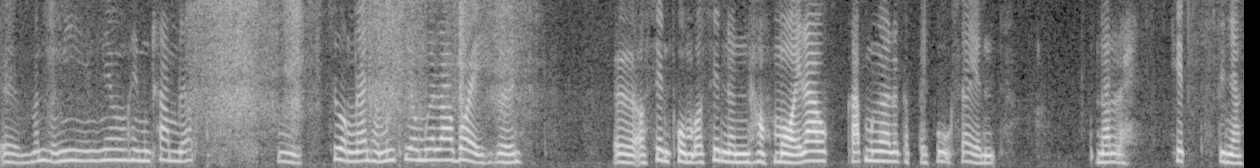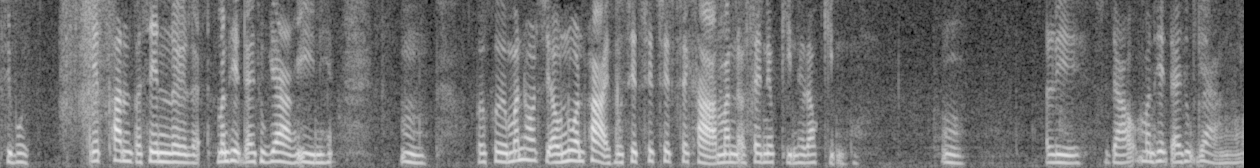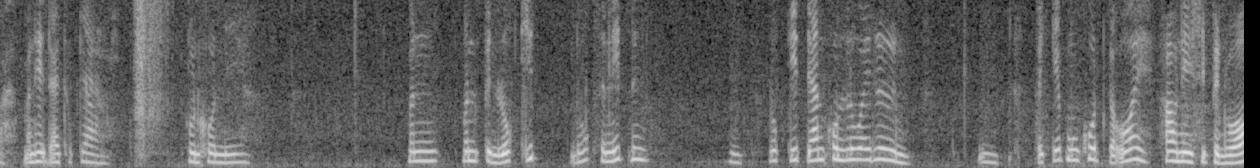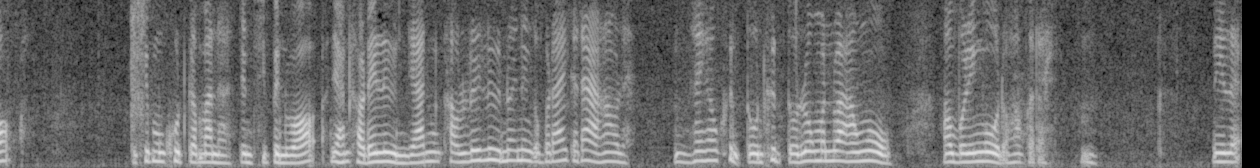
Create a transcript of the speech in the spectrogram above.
เออ มันบ่มีเนี่วให้มึงทำแล้วอืมช่วงนั้นถ้ามึงเที่ยวเมื่อเล่าบ่อยเกินเออเอาเส้นผมเอาเส้นนั้นหมอยเล่ากับเมื่อแล้วก็ไปปลูกใส่ นั่นแหละเฮ็ดเป็นอย่างสิบุยเฮ็ดพันเปอร์เซ็นต์เลยแหละมันเฮ็ดได้ทุกอย่างอีนี่อืมเผลอมันฮอดสิเอานวลผ่ายผู้เซ็ดเซ็ดเซ็ดใส่ขามันเอาใส่แนวกินให้เรากิน อืมอลีสุเจ้ามันเฮ็ดได้ทุกอย่างว่ะมันเฮ็ดได้ทุกอย่าง คนคนนี้มันมันเป็นโรคคิดโรคชนิดหนึงโรคคิดยันคนรวยลื่นอืมไปเก็บมงคุดกับโอ้ยเฮานี่สิเป็นวอ ไปเก็บมงคุดกับมันอะจนสิเป็นวอยันเขาได้ลื่นยันเขาลื่นลื่นๆน้อยนึงก็บ่ได้ก็ได้เฮาเลยให้เขาขึ้นตูนขึ้นตัวลงมันว่าเฮาโง่เฮาบ่ได้โง่ดอกเฮาก็ได้นี่แหละ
